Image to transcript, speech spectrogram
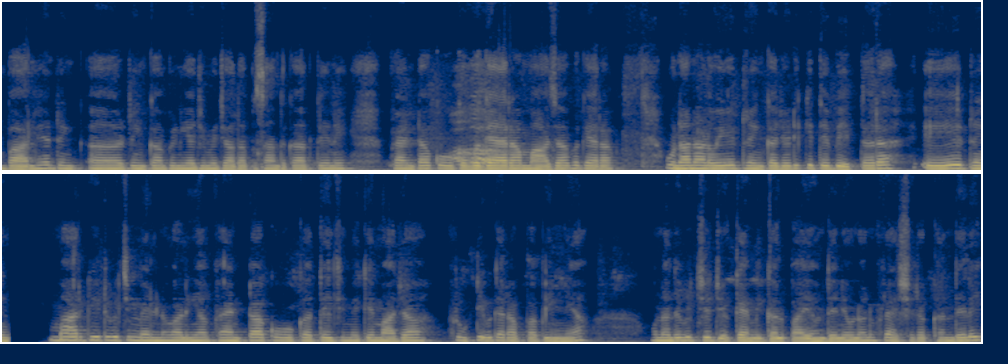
ਬਾਹਰਲੀਆਂ ਡਰਿੰਕ ਡਰਿੰਕਾਂ ਪੀਣੀਆਂ ਜਿਵੇਂ ਜ਼ਿਆਦਾ ਪਸੰਦ ਕਰਦੇ ਨੇ ਫੈਂਟਾ ਕੋਕ ਵਗੈਰਾ ਮਾਜ਼ਾ ਵਗੈਰਾ, ਉਹਨਾਂ ਨਾਲੋਂ ਇਹ ਡਰਿੰਕ ਆ ਜਿਹੜੀ ਕਿਤੇ ਬਿਹਤਰ ਆ। ਇਹ ਡਰਿੰਕ ਮਾਰਕੀਟ ਵਿੱਚ ਮਿਲਣ ਵਾਲੀਆਂ ਫੈਂਟਾ ਕੋਕ ਅਤੇ ਜਿਵੇਂ ਕਿ ਮਾਜ਼ਾ ਫਰੂਟੀ ਵਗੈਰਾ ਆਪਾਂ ਪੀਂਦੇ ਹਾਂ, ਉਹਨਾਂ ਦੇ ਵਿੱਚ ਜੋ ਕੈਮੀਕਲ ਪਾਏ ਹੁੰਦੇ ਨੇ, ਉਹਨਾਂ ਨੂੰ ਫਰੈਸ਼ ਰੱਖਣ ਦੇ ਲਈ।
